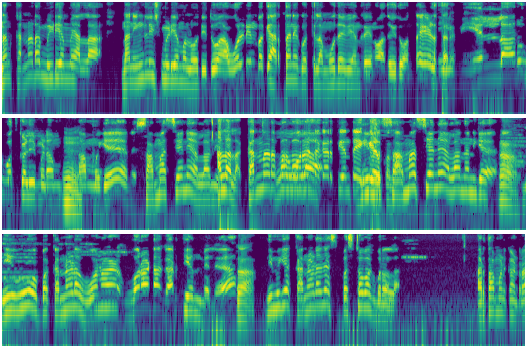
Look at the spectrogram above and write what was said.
ನನ್ ಕನ್ನಡ ಮೀಡಿಯಮ್ಮೇ ಅಲ್ಲ ನಾನು ಇಂಗ್ಲಿಷ್ ಮೀಡಿಯಂ ಅಲ್ಲಿ ಓದಿದ್ದು ಆ ವರ್ಡಿನ ಬಗ್ಗೆ ಅರ್ಥನೇ ಗೊತ್ತಿಲ್ಲ ಮೂದೇವಿ ಅಂದ್ರೆ ಏನು ಅದು ಇದು ಅಂತ ಹೇಳ್ತಾರೆ. ಎಲ್ಲಾರು ಓದ್ಕೊಳ್ಳಿ ಮೇಡಮ್ ನಮ್ಗೆ ಸಮಸ್ಯೆನೇ ಅಲ್ಲ ಅಲ್ಲ ಕನ್ನಡ ಅಲ್ಲ, ಅಲ್ಲ. ಹೋರಾಟಗಾರ್ತಿ ಅಂತ ಹೆಂಗ್ ಸಮಸ್ಯೆನೇ ಅಲ್ಲ ನನಗೆ. ನೀವು ಒಬ್ಬ ಕನ್ನಡ ಹೋರಾಟಗಾರ್ತಿ ಅಂದ್ಮೇಲೆ. ನಿಮಗೆ ಕನ್ನಡನೇ ಸ್ಪಷ್ಟವಾಗಿ ಬರಲ್ಲ. ಅರ್ಥ ಮಾಡ್ಕೊಂಡ್ರ?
